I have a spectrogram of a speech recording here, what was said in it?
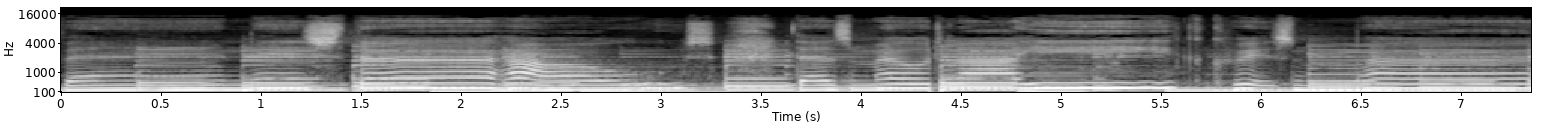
vanished the house that smelled like Christmas.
